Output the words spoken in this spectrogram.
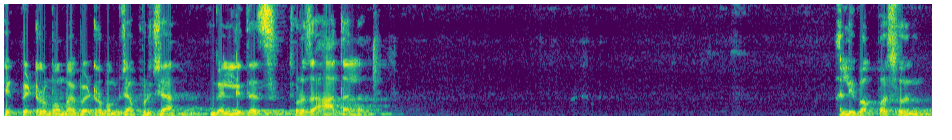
एक पेट्रोल पंप आहे. पेट्रोल पंपच्या पुढच्या गल्लीतच थोडंसं आत आलं. अलिबागपासून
